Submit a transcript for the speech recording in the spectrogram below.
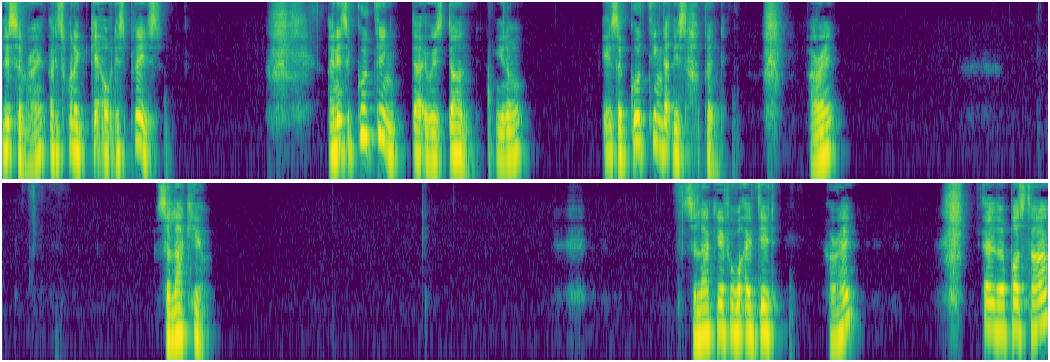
Listen, right? I just want to get out of this place. And it's a good thing that it was done, you know? It's a good thing that this happened. All right? Salakio. Salakia for what I did. All right? Elder Pastor,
